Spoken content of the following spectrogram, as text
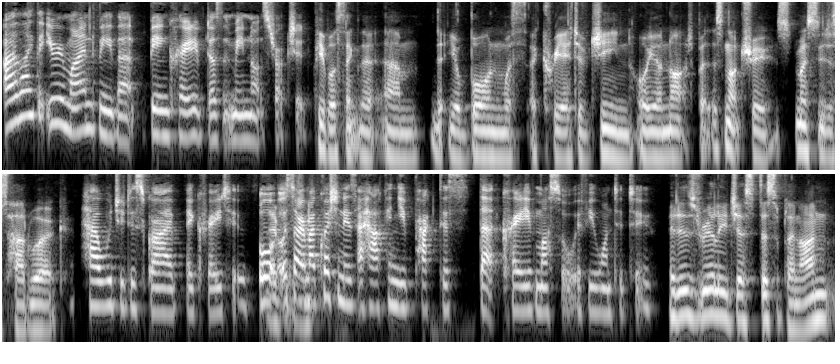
I like that you remind me that being creative doesn't mean not structured. People think that um, that you're born with a creative gene or you're not, but it's not true. It's mostly just hard work. How would you describe a creative? Or, or sorry, my question is, how can you practice that creative muscle if you wanted to? It is really just discipline. I'm,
